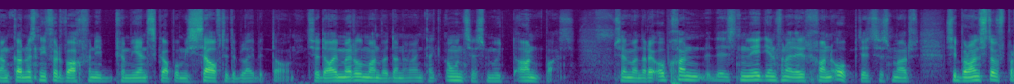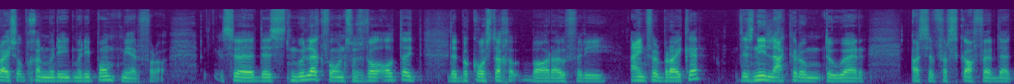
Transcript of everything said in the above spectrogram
dan kan ons nie verwag van die gemeenskap om dieselfde te bly betaal nie. So daai middelman wat dan nou eintlik ons is moet aanpas. So wanneer hy opgaan, dis net een van hulle gaan op. Dit is maar as die brandstofprys opgaan, moet die moet die pomp meer vra. So dis moeilik vir ons. Ons wil altyd dit bekostigbaar hou vir die eindverbruiker. Dit is nie lekker om te hoor as 'n verskaffer dat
